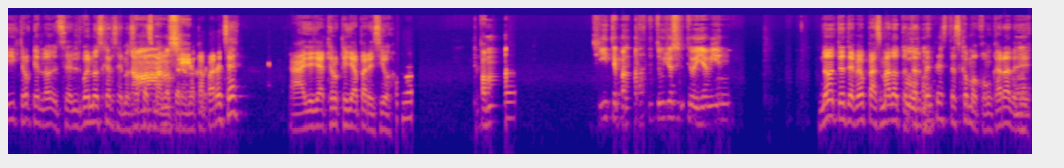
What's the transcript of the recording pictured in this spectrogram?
Y creo que el buen Oscar se nos ha pasado, no pero no que aparece. Ah, ya, ya creo que ya apareció. Sí, te pasaste tú, yo sí te veía bien. No, te, te veo pasmado totalmente, estás como con cara de...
